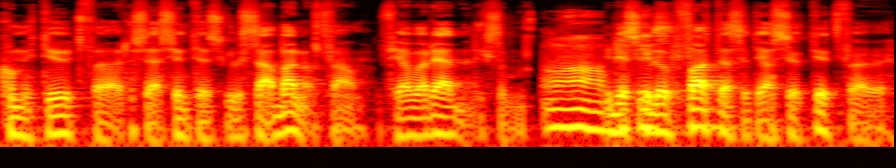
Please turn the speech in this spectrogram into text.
kommit ut för. Så jag inte jag skulle sabba något honom. För jag var rädd liksom, Ja, hur det precis. skulle uppfattas att jag suttit för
